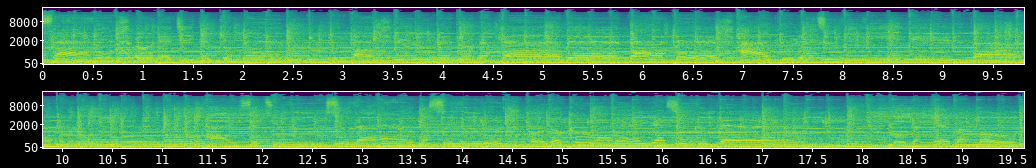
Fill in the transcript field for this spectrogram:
さ同じだけ眠っか夢の中でだってはぐれずにいた大切にすら忘るほど壊れやすくてもがけばもが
